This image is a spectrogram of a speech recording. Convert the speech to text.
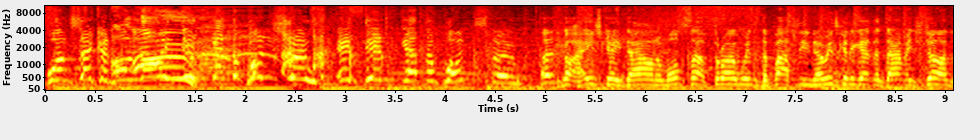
One second. Oh, no! oh it didn't get the punch through. it didn't get the punch through. And you got HK down, and once that throw wins the battle, you know he's going to get the damage done.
